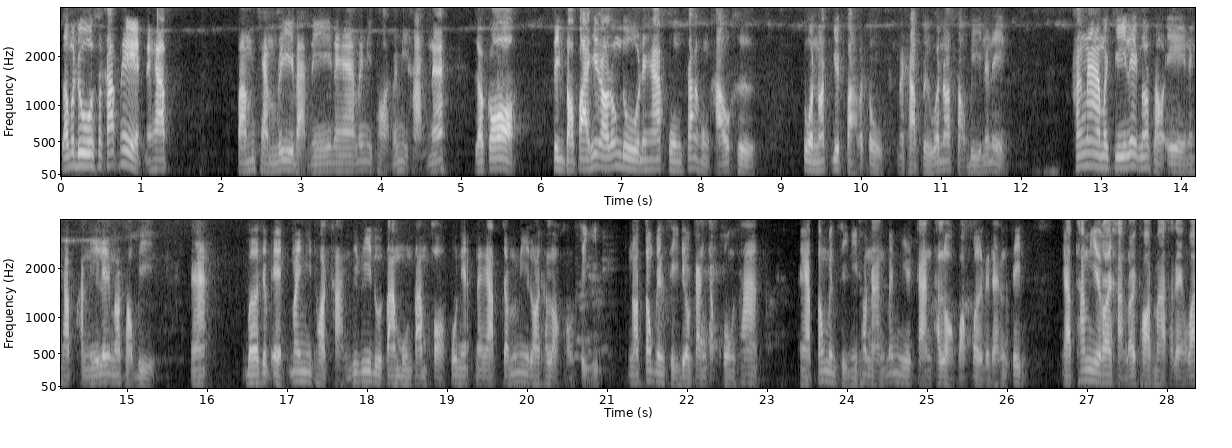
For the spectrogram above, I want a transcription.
เรามาดูสครับเพจนะครับปั๊มแคมรี่แบบนี้นะฮะไม่มีถอดไม่มีขันนะแล้วก็สิ่งต่อไปที่เราต้องดูนะฮะโครงสร้างของเขาคือตัวน็อตยึดฝาประตูนะครับหรือว่าน็อตเสาบีนั่นเอง ข้างหน้าเมื่อกี้เลขน็อตเสา A นะครับคันนี้เลขน็อตเสา B นะฮะเบอร์ 11 ไม่มีถอดขันพี่ๆดูตามมุมตามขอบพวกนี้นะครับจะไม่มีรอยถลอกของสีน็อตต้องเป็นสีเดียวกันกับโครงสร้าง นะครับต้องเป็นสีนี้เท่านั้นไม่มีการถลอกบอกเปิดใดๆทั้งสิ้นนะครับถ้ามีรอยขันรอยถอดมาแสดงว่า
